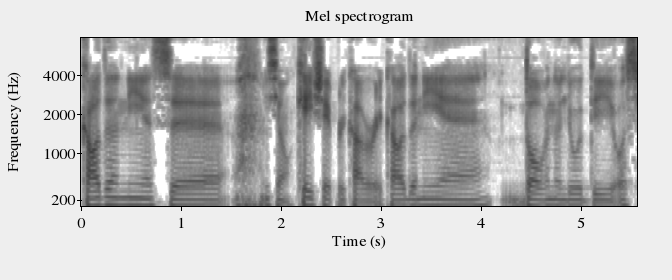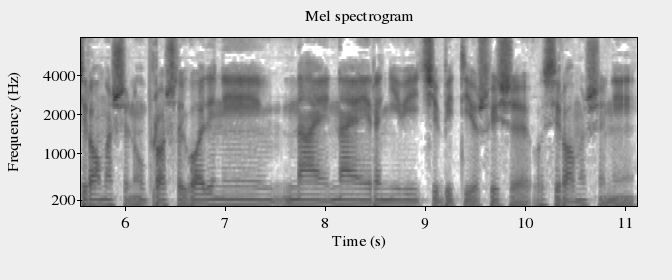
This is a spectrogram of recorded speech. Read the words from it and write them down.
Kao da nije se, mislim, K-shape recovery, kao da nije dovoljno ljudi osiromašeno u prošloj godini, naj, najranjiviji će biti još više osiromašeni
